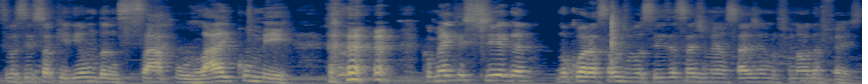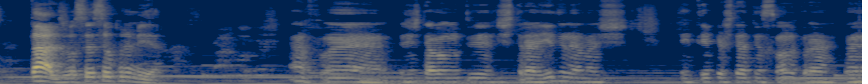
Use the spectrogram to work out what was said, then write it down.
Se vocês só queriam dançar, pular e comer. Como é que chega no coração de vocês essas mensagens no final da festa? Thales, você é seu primeiro. Ah, foi- é, a gente tava muito distraído, né? Mas tentei prestar atenção, né? Pra, pra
